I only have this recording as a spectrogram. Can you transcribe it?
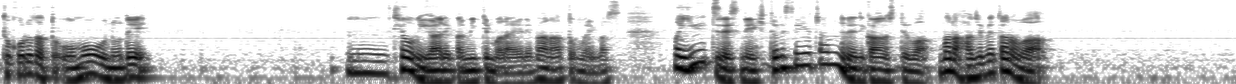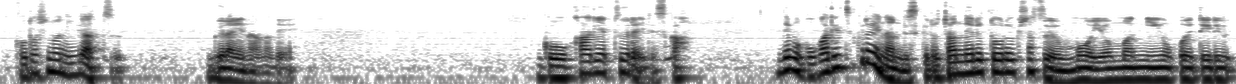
ところだと思うので、うん、興味があれば見てもらえればなと思います。まあ、唯一ですね、一人せいやチャンネルに関しては、まだ始めたのは今年の2月ぐらいなので、5ヶ月ぐらいですか。でも5ヶ月くらいなんですけど、チャンネル登録者数も4万人を超えている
